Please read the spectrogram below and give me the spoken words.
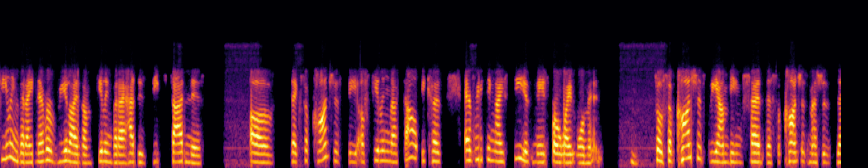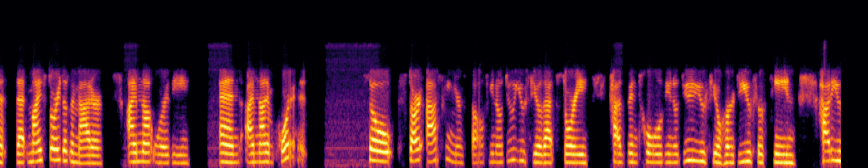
feeling that I never realized I'm feeling, but I had this deep sadness of like subconsciously of feeling left out because everything I see is made for a white woman. So subconsciously I'm being fed the subconscious message that, that my story doesn't matter, I'm not worthy, and I'm not important. So start asking yourself, you know, do you feel that story has been told? You know, do you feel heard? Do you feel seen? How do you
